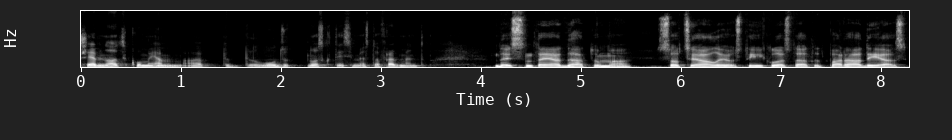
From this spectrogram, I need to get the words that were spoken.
šiem notikumiem. Tad lūdzu, noskatīsimies to fragmentu. Uh, 10. datumā sociālajos tīklos parādījās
